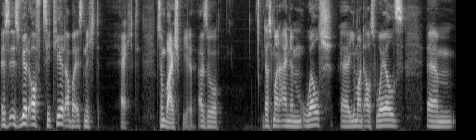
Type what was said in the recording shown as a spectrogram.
Es, es wird oft zitiert, aber ist nicht echt. Zum Beispiel, also, dass man einem Welsh, äh, jemand aus Wales, ähm,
